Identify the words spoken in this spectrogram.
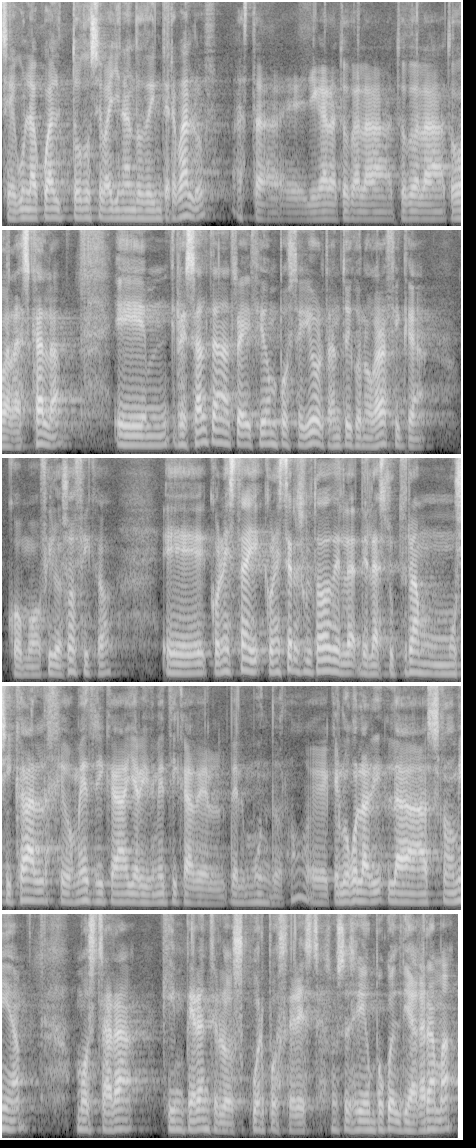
según la cual todo se va llenando de intervalos hasta eh, llegar a toda la, toda la, toda la escala, resalta la tradición posterior, tanto iconográfica como filosófica, con, esta, con, este resultado de la, estructura musical, geométrica y aritmética del, mundo, que luego la, astronomía mostrará que impera entre los cuerpos celestes. Entonces sería un poco el diagrama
